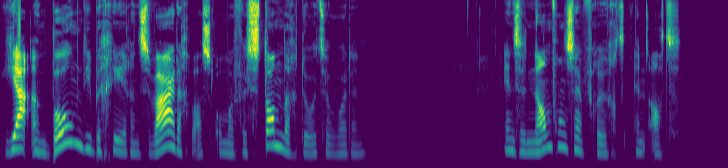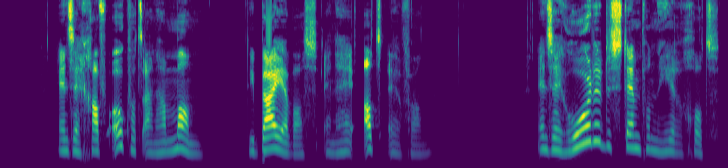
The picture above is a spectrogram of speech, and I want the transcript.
ja, een boom die begerenswaardig was om er verstandig door te worden. En ze nam van zijn vrucht en at. En zij gaf ook wat aan haar man, die bij haar was, en hij at ervan. En zij hoorde de stem van de Heere God,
